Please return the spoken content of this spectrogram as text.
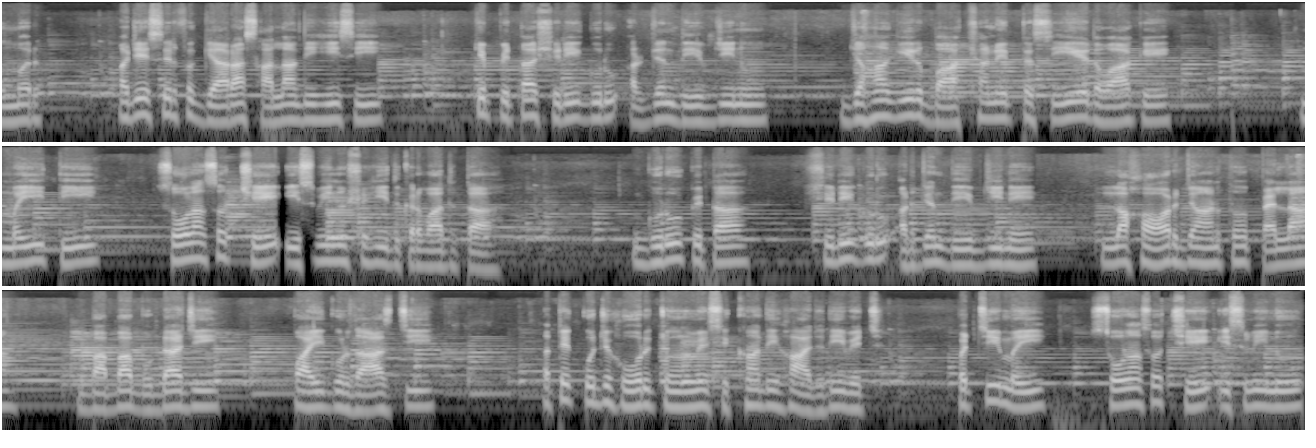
ਉਮਰ ਅਜੇ ਸਿਰਫ 11 ਸਾਲਾਂ ਦੀ ਹੀ ਸੀ ਕਿ ਪਿਤਾ ਸ੍ਰੀ ਗੁਰੂ ਅਰਜਨ ਦੇਵ ਜੀ ਨੂੰ ਜਹਾਂਗੀਰ ਬਾਦਸ਼ਾਹ ਨੇ ਤਸੀਹੇ ਦਵਾ ਕੇ ਮਈ 30 1606 ਈਸਵੀ ਨੂੰ ਸ਼ਹੀਦ ਕਰਵਾ ਦਿੱਤਾ। ਗੁਰੂ ਪਿਤਾ ਸ੍ਰੀ ਗੁਰੂ ਅਰਜਨ ਦੇਵ ਜੀ ਨੇ ਲਾਹੌਰ ਜਾਣ ਤੋਂ ਪਹਿਲਾਂ ਬਾਬਾ ਬੁੱਢਾ ਜੀ, ਭਾਈ ਗੁਰਦਾਸ ਜੀ ਅਤੇ ਕੁਝ ਹੋਰ ਚੋਣਵੇਂ ਸਿੱਖਾਂ ਦੀ ਹਾਜ਼ਰੀ ਵਿੱਚ 25 ਮਈ 1606 ਈਸਵੀ ਨੂੰ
